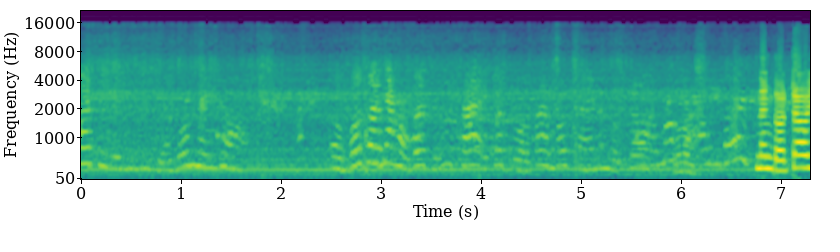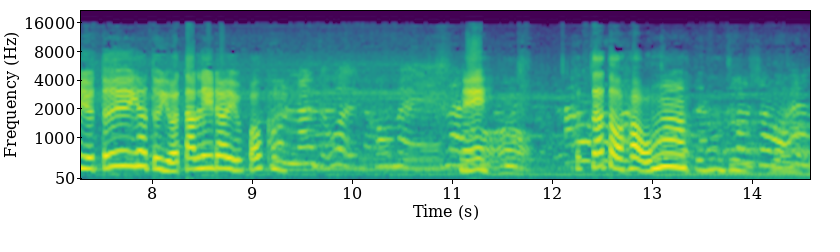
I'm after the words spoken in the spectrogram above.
Cho. nên có trâu vô tới vô tôi vô ta đi đâu vô lên. nè ta tổ hậu ha. Hả?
